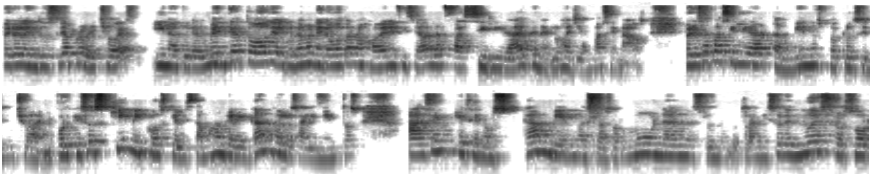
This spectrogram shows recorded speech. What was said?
Pero la industria aprovechó eso y naturalmente a todos de alguna manera u otra nos ha beneficiado la facilidad de tenerlos allí almacenados. Pero esa facilidad también nos puede producir mucho daño, porque esos químicos que le estamos agregando a los alimentos hacen que se nos cambien nuestras hormonas, nuestros neurotransmisores, nuestros órganos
